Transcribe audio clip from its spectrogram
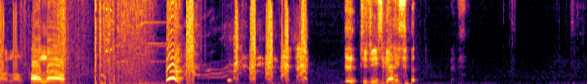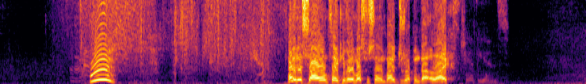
Oh lol. Oh no. GG's guys. Woo! Hey, the Siren, thank you very much for saying by dropping that like. Champions.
